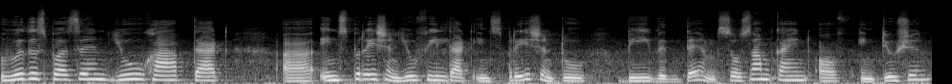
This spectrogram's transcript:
with this person you have that uh, inspiration. You feel that inspiration to be with them. So some kind of intuition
